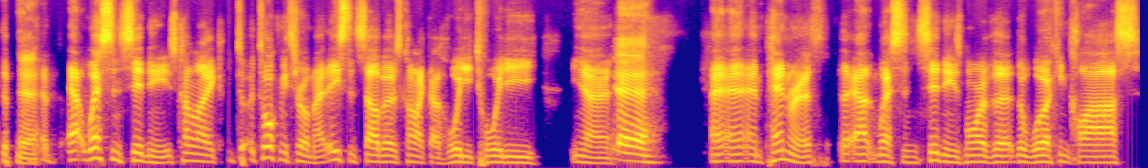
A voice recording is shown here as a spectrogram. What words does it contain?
The, yeah. Uh, out Western Sydney is kind of like t- talk me through it, mate. Eastern suburbs, kind of like that hoity-toity, you know. Yeah. And, and, Penrith uh, out in Western Sydney is more of the the working class.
